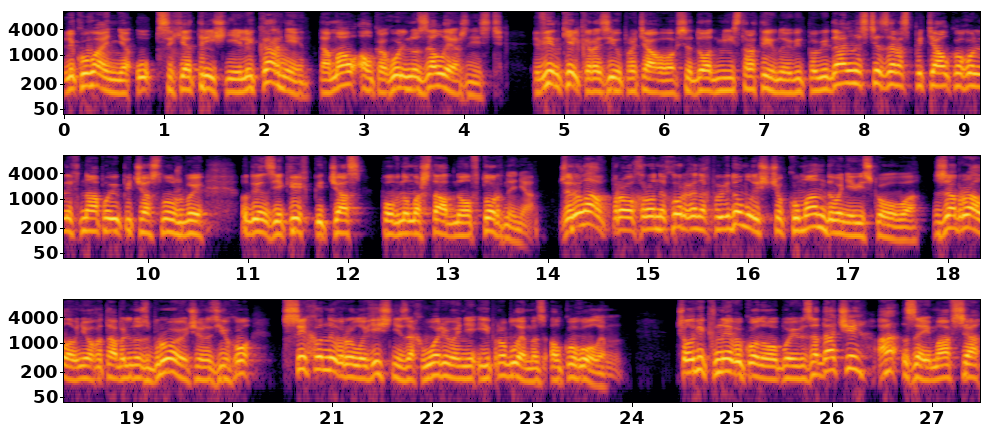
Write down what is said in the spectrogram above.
лікування у психіатричній лікарні та мав алкогольну залежність. Він кілька разів притягувався до адміністративної відповідальності за розпиття алкогольних напоїв під час служби, один з яких під час повномасштабного вторгнення. Джерела в правоохоронних органах повідомили, що командування військового забрало в нього табельну зброю через його психоневрологічні захворювання і проблеми з алкоголем. Чоловік не виконував бойові задачі, а займався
